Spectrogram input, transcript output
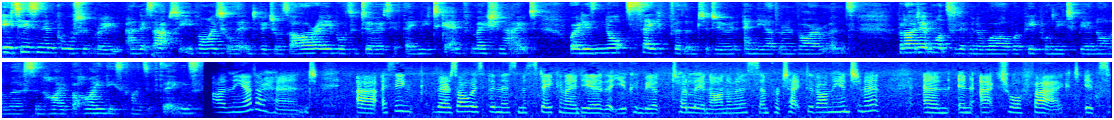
It is an important route and it's absolutely vital that individuals are able to do it if they need to get information out where it is not safe for them to do in any other environment. But I don't want to live in a world where people need to be anonymous and hide behind these kinds of things. On the other hand, uh, I think there's always been this mistaken idea that you can be totally anonymous and protected on the internet, and in actual fact, it's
